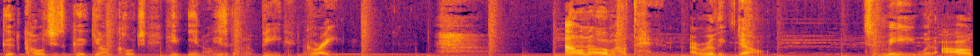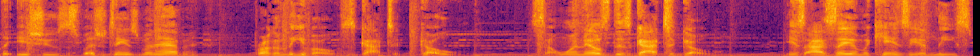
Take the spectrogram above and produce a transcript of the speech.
good coach. He's a good young coach. He, you know, he's gonna be great." I don't know about that. I really don't. To me, with all the issues the special teams been having, Brock Olivo has got to go. Someone else that's got to go is Isaiah McKenzie. At least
